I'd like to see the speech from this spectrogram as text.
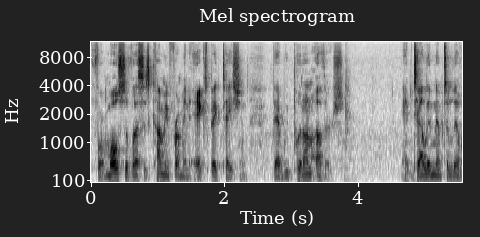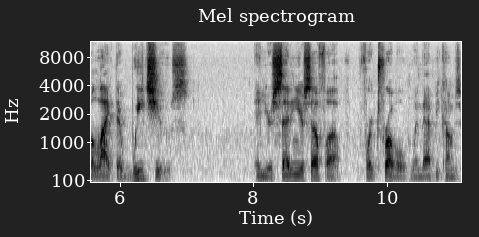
for most of us, is coming from an expectation that we put on others and telling them to live a life that we choose. And you're setting yourself up for trouble when that becomes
